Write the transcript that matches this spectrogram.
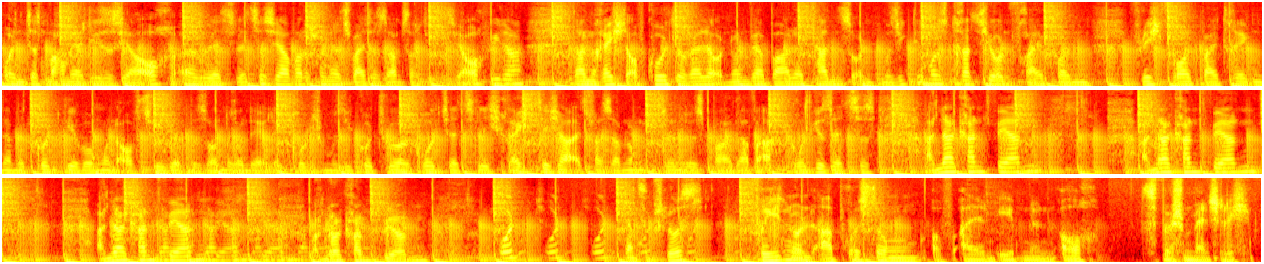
Und das machen wir dieses Jahr auch. Also jetzt letztes Jahr war das schon der zweite Samstag, dieses Jahr auch wieder. Dann Recht auf kulturelle und nonverbale Tanz- und Musikdemonstration, frei von Pflichtwortbeiträgen, damit Kundgebungen und Aufzüge im Besonderen der elektronischen Musikkultur grundsätzlich rechtssicher als Versammlung im Sinne des Paragraph 8 Grundgesetzes. Anerkannt werden. Anerkannt werden. Anerkannt werden. Und, und, und ganz zum Schluss Frieden und Abrüstung auf allen Ebenen, auch zwischenmenschlich.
